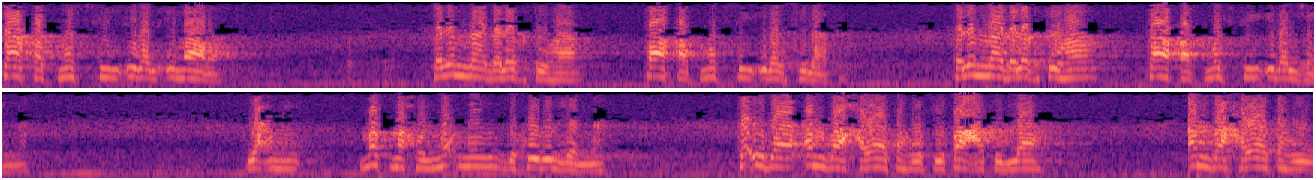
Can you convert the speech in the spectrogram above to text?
ساقت نفسي إلى الإمارة. فلما بلغتها ساقت نفسي إلى الخلافة. فلما بلغتها ساقت نفسي إلى الجنة. يعني مطمح المؤمن دخول الجنة. فإذا أمضى حياته في طاعة الله أمضى حياته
